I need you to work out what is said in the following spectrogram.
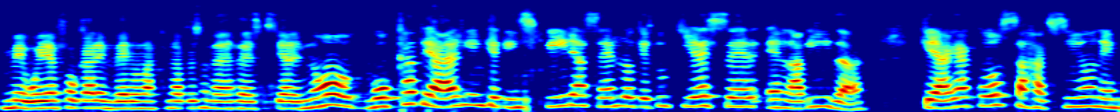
me voy a enfocar en ver una, una persona de redes sociales. No, búscate a alguien que te inspire a hacer lo que tú quieres ser en la vida que haga cosas, acciones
